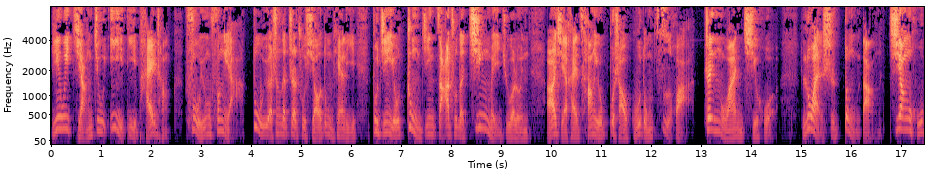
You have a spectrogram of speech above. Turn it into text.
因为讲究异地排场、附庸风雅，杜月笙的这处小洞天里不仅有重金砸出的精美绝伦，而且还藏有不少古董字画、珍玩奇货。乱世动荡，江湖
